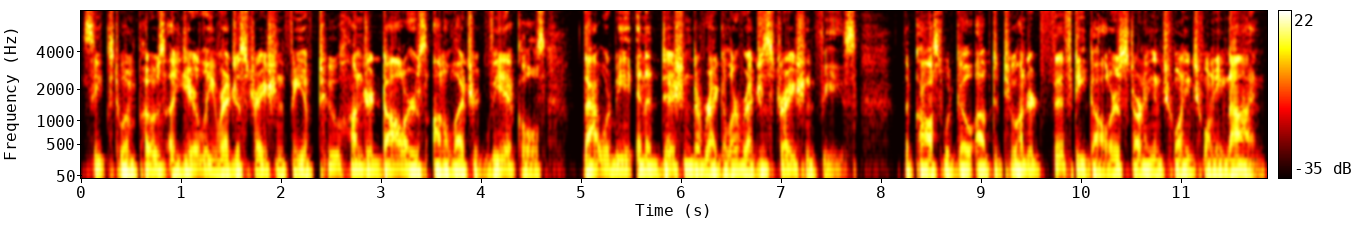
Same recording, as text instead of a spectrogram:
seeks to impose a yearly registration fee of $200 on electric vehicles. That would be in addition to regular registration fees. The cost would go up to $250 starting in 2029.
